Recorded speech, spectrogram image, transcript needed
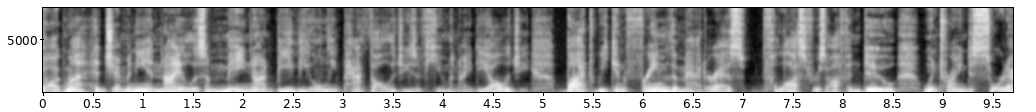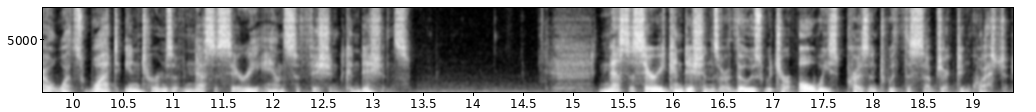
Dogma, hegemony, and nihilism may not be the only pathologies of human ideology, but we can frame the matter, as philosophers often do, when trying to sort out what's what in terms of necessary and sufficient conditions. Necessary conditions are those which are always present with the subject in question.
